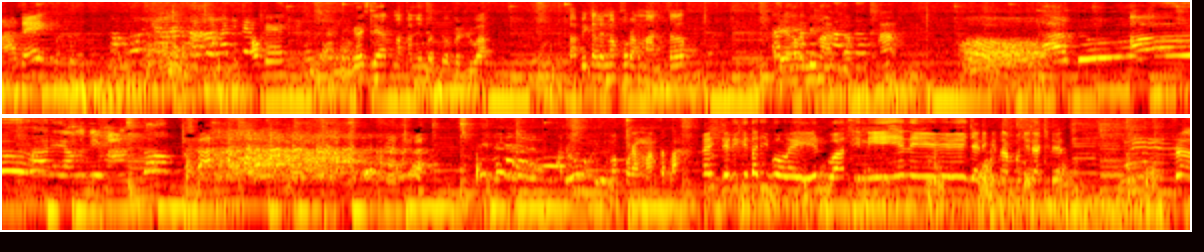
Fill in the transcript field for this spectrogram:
Asik. Oke. Guys lihat makannya berdua berdua. Tapi kalian mah kurang mantep. ada yang lebih mantap Hah? Aduh. oh Ada yang lebih mantep. Aduh, itu mah kurang mantep ah. Eh, jadi kita dibolehin buat ini ini. Jadi kita mau jeda jeda. Bro,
